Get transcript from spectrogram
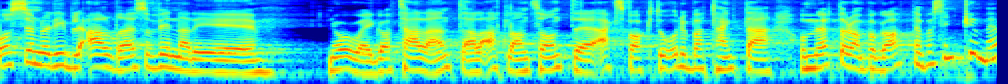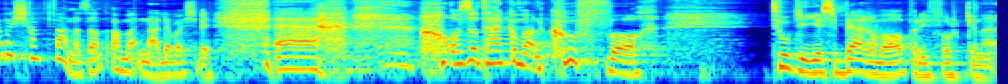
Også når de blir eldre, så vinner de Norway Got Talent eller et eller annet sånt, eh, X-Faktor, og du bare tenkte, og møter ham på gaten og bare sier, du, vi var kjempevenner. sant? Bare, Nei, det var ikke vi. Eh, og så tenker man hvorfor tok jeg ikke bedre vare på de folkene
